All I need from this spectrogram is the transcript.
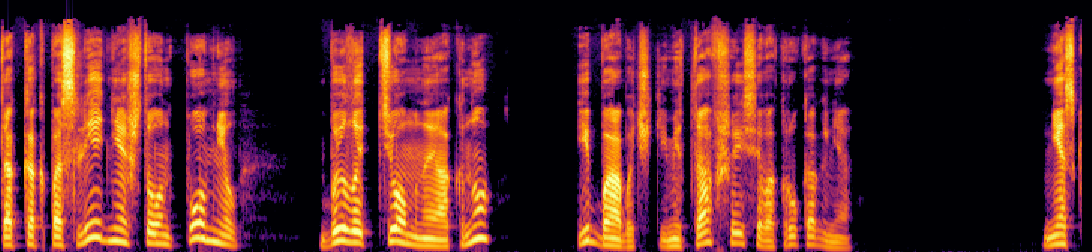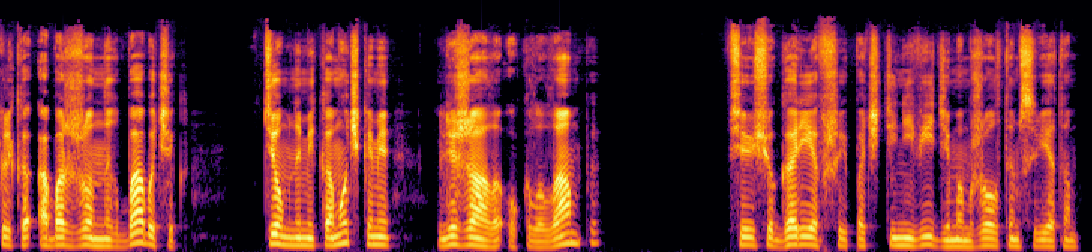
так как последнее, что он помнил, было темное окно и бабочки, метавшиеся вокруг огня. Несколько обожженных бабочек темными комочками лежало около лампы, все еще горевшей почти невидимым желтым светом.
